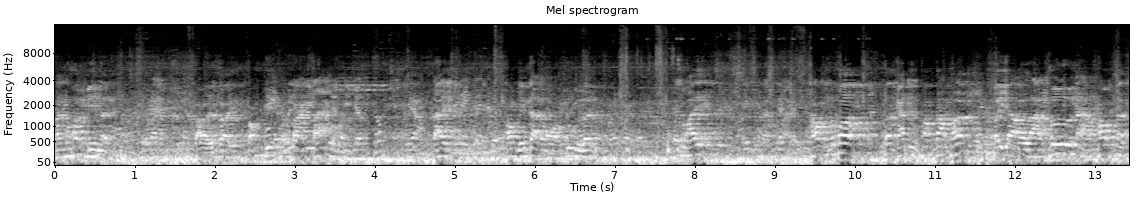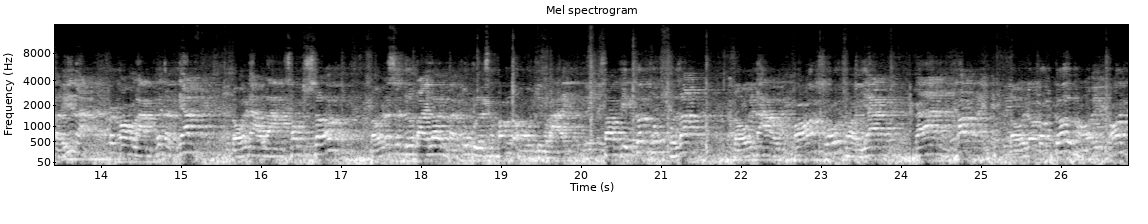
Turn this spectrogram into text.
Nó hết pin rồi trời đất ơi bấm chiếc ở ba tác luôn rồi đây, không kiểm tra đồng hồ chú lên. Số mấy? Không, đúng không? Tất cả đều không không hết. Bây giờ là thư nè không là tỷ nè, các con làm cái thật nhanh. Đội nào làm xong sớm, đội nó sẽ đưa tay lên và chú lên sẽ bấm đồng hồ dừng lại. Sau khi kết thúc thử thách, đội nào có số thời gian càng thấp đội đó có cơ hội có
